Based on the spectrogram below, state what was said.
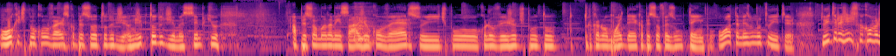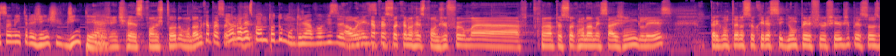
ou que tipo eu converso com a pessoa todo dia. Eu não digo todo dia, mas sempre que eu... a pessoa manda mensagem, eu converso e, tipo, quando eu vejo, eu, tipo, tô trocando uma boa ideia com a pessoa faz um tempo. Ou até mesmo no Twitter. Twitter a gente fica conversando entre a gente o dia inteiro. A gente responde todo mundo. A única pessoa Eu que não re- respondo todo mundo, já vou avisando. A única mas- pessoa que eu não respondi foi uma, foi uma pessoa que mandou uma mensagem em inglês perguntando se eu queria seguir um perfil cheio de pessoas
